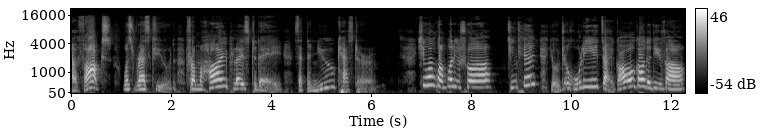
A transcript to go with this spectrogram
A fox was rescued from a high place today," said the newscaster. 新闻广播里说。今天有一只狐狸在高高的地方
